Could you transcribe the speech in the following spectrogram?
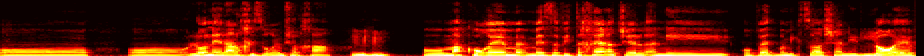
או, או לא נהנה לחיזורים שלך, mm-hmm. או מה קורה מזווית אחרת של אני עובד במקצוע שאני לא אוהב,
